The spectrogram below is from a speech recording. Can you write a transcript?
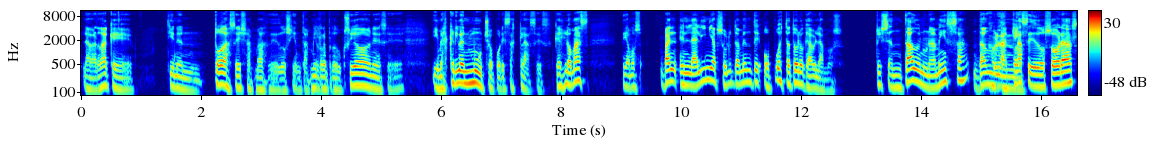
la verdad que tienen todas ellas más de 200.000 reproducciones eh, y me escriben mucho por esas clases, que es lo más, digamos, van en la línea absolutamente opuesta a todo lo que hablamos. Estoy sentado en una mesa dando una clase de dos horas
